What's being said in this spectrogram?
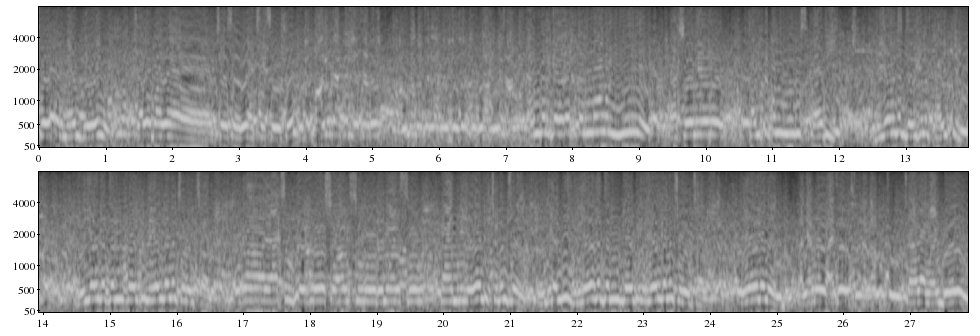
Super mind blowing. చాలా బాగా చేశారు యాక్షన్ సీన్స్. అందరి క్యారెక్టర్లు ఇది యాక్చువల్లీ కల్పితం మూవీస్ కాదు ఇవి. రియల్గా జరిగిన ఫైట్ ఇది. రియల్గా జరిగిన ఫైట్ రియల్ గానే చూపించాలి. ఒక action fight songs romance family ఇలాంటివి చూపించలేదు ఎందుకంటే ఇది రియల్గా జరిగిన ఫైట్ రియల్ గానే చూపించాలి రియల్ గానే ఉంది? చాలా మైండ్ బ్లోయింగ్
